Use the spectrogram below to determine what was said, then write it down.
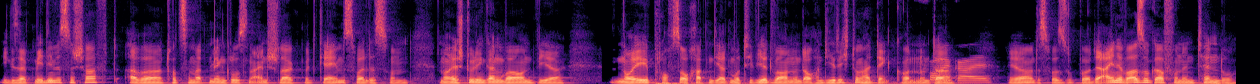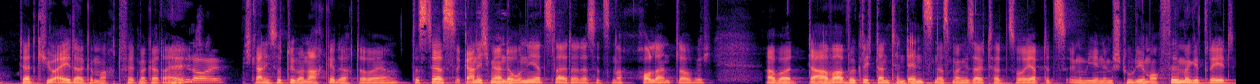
wie gesagt, Medienwissenschaft, aber trotzdem hatten wir einen großen Einschlag mit Games, weil das so ein neuer Studiengang war und wir neue Profs auch hatten, die halt motiviert waren und auch in die Richtung halt denken konnten. Und Voll da, geil. ja, das war super. Der eine war sogar von Nintendo. Der hat QA da gemacht, fällt mir gerade ein. Lol. Ich gar nicht so drüber nachgedacht, aber ja. Das, der ist gar nicht mehr an der Uni jetzt leider, der ist jetzt nach Holland, glaube ich. Aber da war wirklich dann Tendenzen, dass man gesagt hat, so, ihr habt jetzt irgendwie in einem Studium auch Filme gedreht,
